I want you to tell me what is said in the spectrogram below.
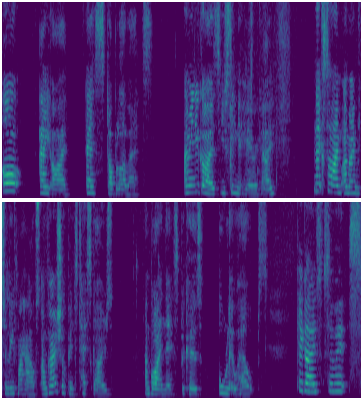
R-A-I-S-O-O-S. I mean, you guys, you've seen it here, okay? next time I'm able to leave my house, I'm going shopping to Tesco's and buying this because all little helps. Okay guys, so it's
